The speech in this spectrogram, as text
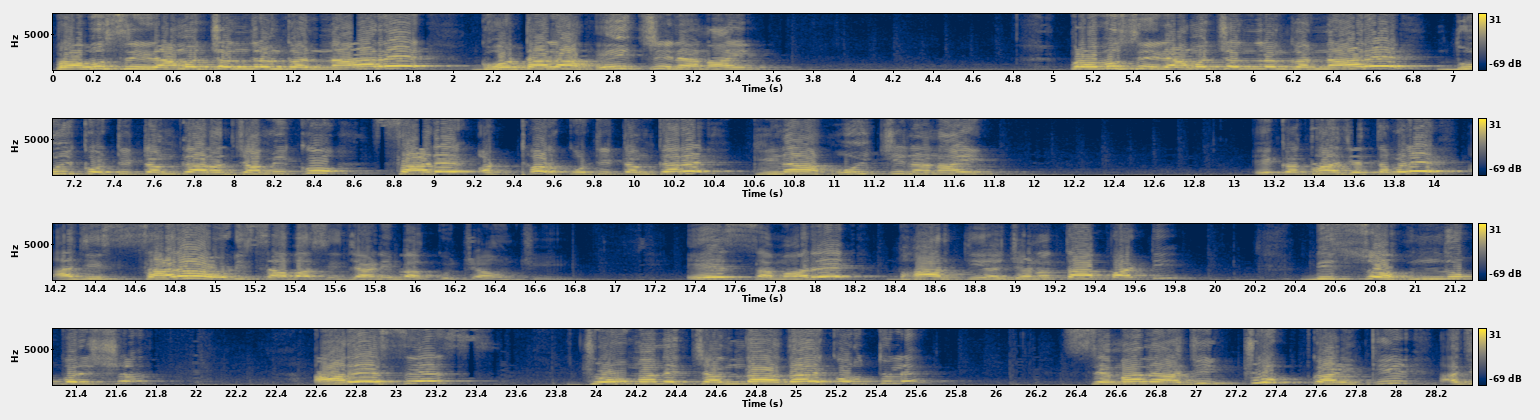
प्रभु श्री रामचंद्र ना घोटाला ना ना प्रभु श्री रामचंद्र नारे दुई कोटी टंकार जमी को साढ़े अठर कोटी टंकारे किना होई ना ना एक जिते आज सारा ओडावासी जानवा को चाहिए ए समय भारतीय जनता पार्टी विश्व हिंदू परिषद आरएसएस जो मैंने चंदा आदाय करूले से माने आज चुप कहीं आज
